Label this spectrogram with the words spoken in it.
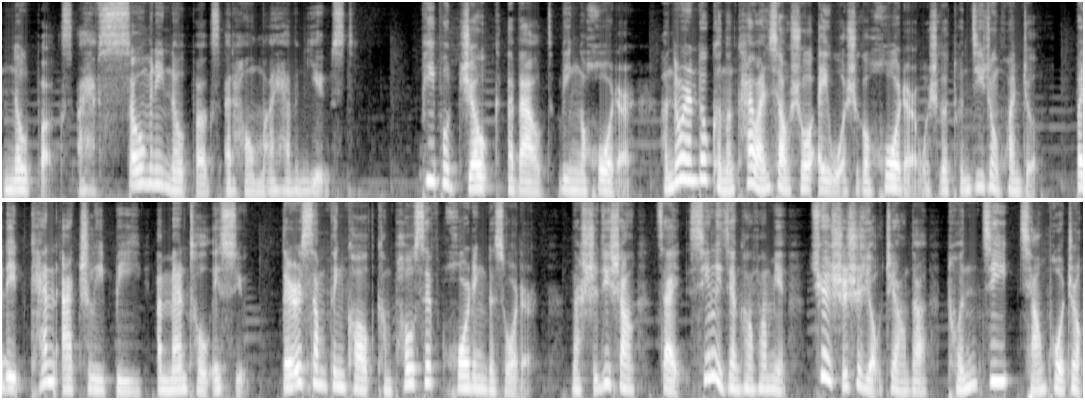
notebooks. I have so many notebooks at home I haven't used. People joke about being a hoarder. 很多人都可能开玩笑说：“哎，我是个 hoarder，我是个囤积症患者。” But it can actually be a mental issue. There is something called compulsive hoarding disorder. 那实际上在心理健康方面，确实是有这样的囤积强迫症。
